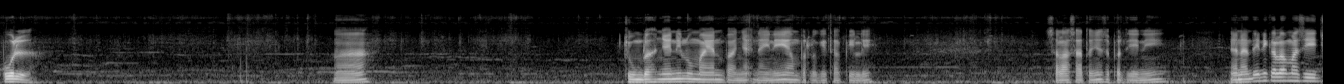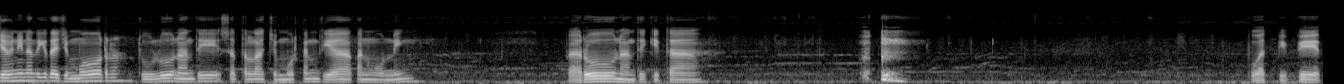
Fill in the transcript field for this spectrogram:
Full. Nah Jumlahnya ini lumayan banyak. Nah ini yang perlu kita pilih. Salah satunya seperti ini. Nah nanti ini kalau masih hijau ini nanti kita jemur Dulu. Nanti setelah jemur kan dia akan nguning baru nanti kita buat bibit.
